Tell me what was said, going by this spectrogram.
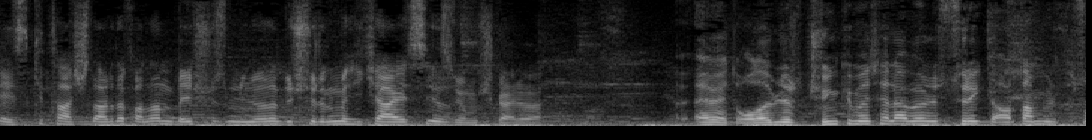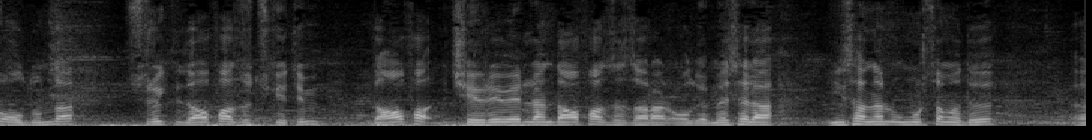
Eski taşlarda falan 500 milyona düşürülme hikayesi yazıyormuş galiba. Evet olabilir. Çünkü mesela böyle sürekli artan bir nüfus olduğunda sürekli daha fazla tüketim, daha fa- çevreye verilen daha fazla zarar oluyor. Mesela insanların umursamadığı e,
